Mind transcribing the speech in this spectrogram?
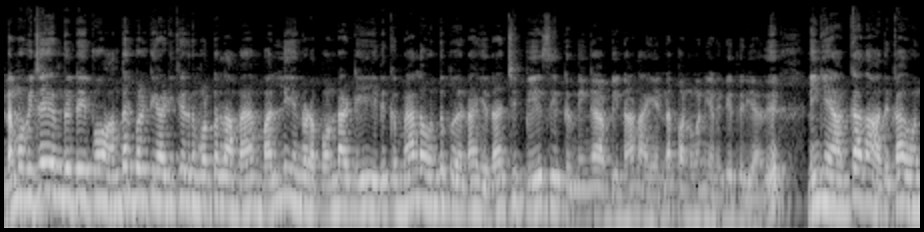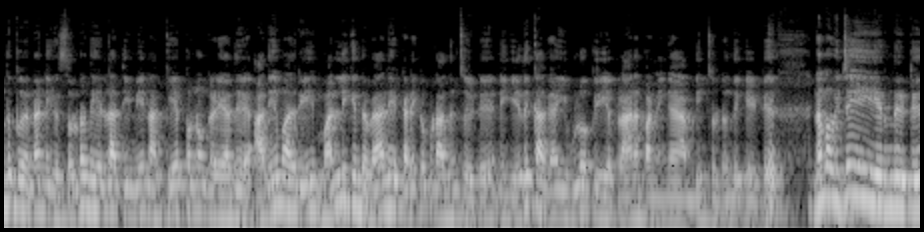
நம்ம விஜய் இருந்துட்டு இப்போ அந்தர்பல்ட்டி அடிக்கிறது மட்டும் இல்லாம, மல்லி என்னோட பொண்டாட்டி. இதுக்கு மேல வந்து பார்த்தீங்கன்னா, ஏதாச்சும் பேசிட்டு இருந்தீங்க அப்படின்னா நான் என்ன பண்ணுவேன்னு எனக்கே தெரியாது. நீங்க என் அக்கா தான். அதுக்காக வந்து பார்த்தீங்கன்னா, நீங்க சொல்றது எல்லாத்தையுமே நான் கேட்பணும் கிடையாது. அதே மாதிரி மல்லிக்கு இந்த வேலையை கிடைக்கக்கூடாதுன்னு சொல்லிட்டு, நீங்க எதுக்காக இவ்வளோ பெரிய பிளானை பண்ணீங்க அப்படின்னு சொல்லிட்டு வந்து கேட்டு, நம்ம விஜய் இருந்துட்டு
